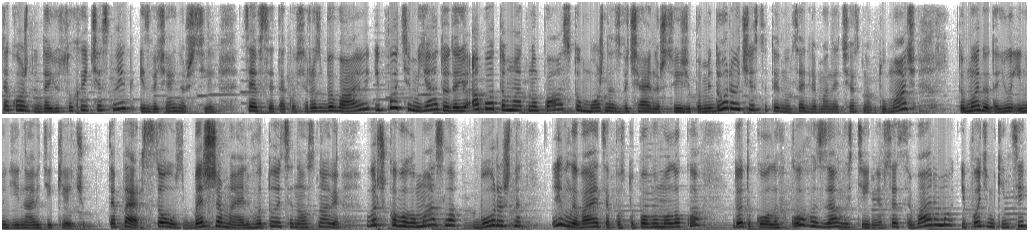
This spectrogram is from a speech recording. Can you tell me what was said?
Також додаю сухий чесник і, звичайно ж, сіль. Це все так ось розбиваю, і потім я додаю або томатну пасту, можна, звичайно ж, свіжі помідори очистити. Ну це для мене чесно тумач, тому я додаю іноді навіть і кетчуп. Тепер соус бешамель готується на основі вершкового масла, борошна і вливається поступово молоко до такого легкого загустіння. Все це варимо, і потім в кінці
